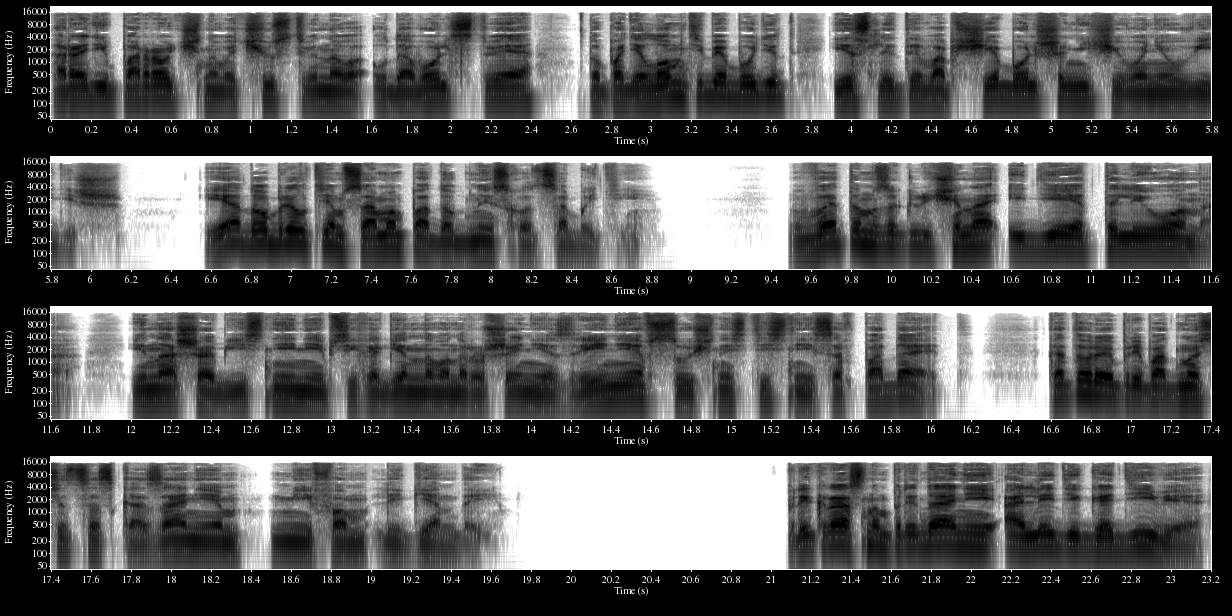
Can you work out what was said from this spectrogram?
ради порочного чувственного удовольствия, то по делам тебе будет, если ты вообще больше ничего не увидишь. И одобрил тем самым подобный исход событий. В этом заключена идея Талиона, и наше объяснение психогенного нарушения зрения в сущности с ней совпадает, которое преподносится сказанием, мифом, легендой. В прекрасном предании о леди Гадиве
